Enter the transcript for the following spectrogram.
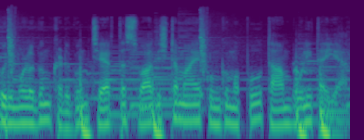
കുരുമുളകും കടുകും ചേർത്ത സ്വാദിഷ്ടമായ കുങ്കുമപ്പൂ താമ്പൂളി തയ്യാർ.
